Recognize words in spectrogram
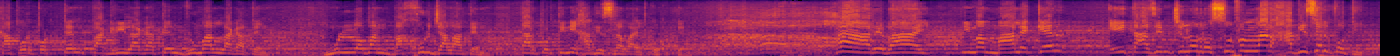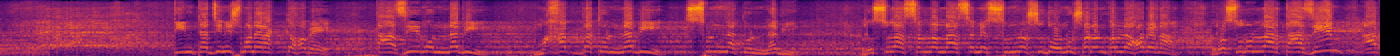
কাপড় পরতেন, পাগড়ি লাগাতেন, রুমাল লাগাতেন, মূল্যবান বাখুর জ্বালাতেন, তারপর তিনি হাদিস রাবায়ত করতেন। আরে ভাই, ইমাম মালিকের এই তাজিম ছিল রসুল্লাহর হাদিসের প্রতি। তিনটা জিনিস মনে রাখতে হবে। তাজিমুন নবী, মাহাব্বাতুন নবী, সুন্নাতুন নবী। রসুল্লাহ সাল্লাহ আসলামের শূন্য শুধু অনুসরণ করলে হবে না রসুল্লাহর তাজিম আর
